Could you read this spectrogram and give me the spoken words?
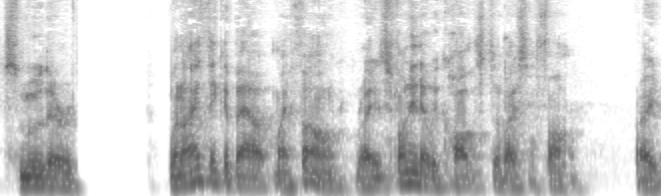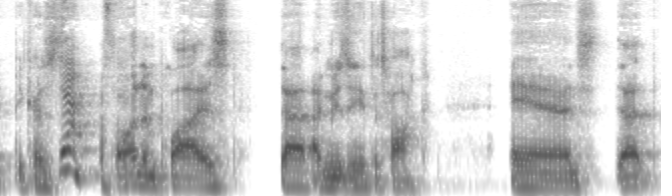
smoother. When I think about my phone, right, it's funny that we call this device a phone, right? Because yeah. a phone implies that I'm using it to talk. And that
